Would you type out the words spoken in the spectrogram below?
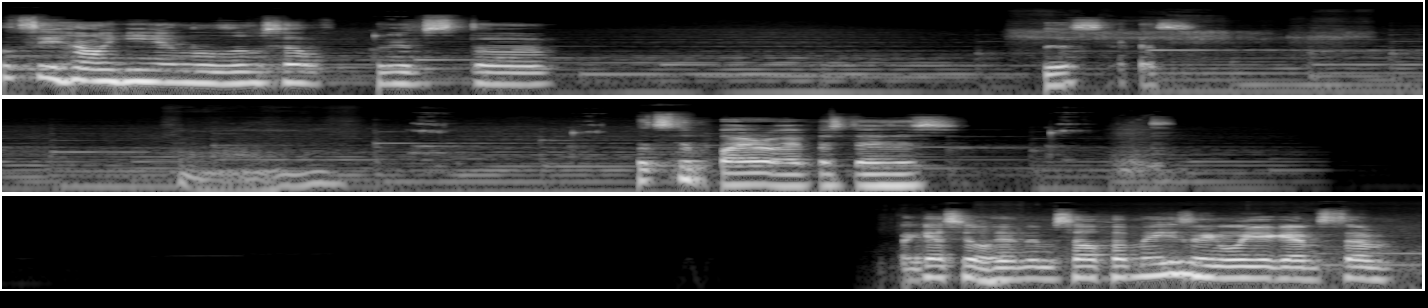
Let's see how he handles himself against uh, this, I guess. Let's do Pyro Hypostasis. I guess he'll hit himself amazingly against them.「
